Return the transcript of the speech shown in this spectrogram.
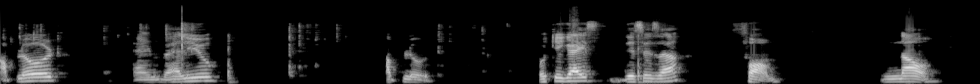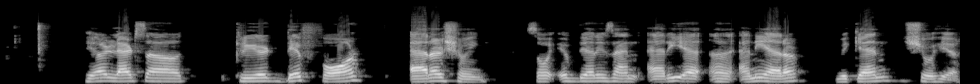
upload and value upload. Okay guys this is a form. Now here let's uh, create div for error showing. So if there is an uh, any error we can show here.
